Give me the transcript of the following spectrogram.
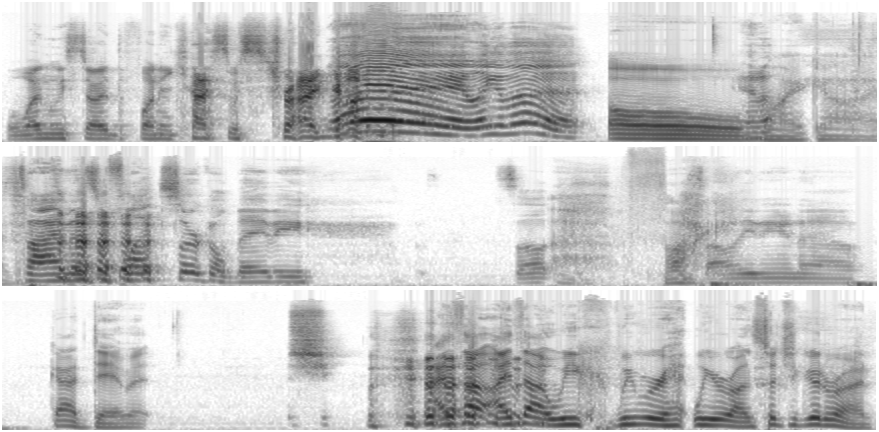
when we started the funny cast was Trigun. Hey, look at that! Oh And, uh, my god. Time is a flat circle, baby. That's all, Fuck. that's all you need to know. God damn it. Sh- I thought I thought we we were we were on such a good run.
